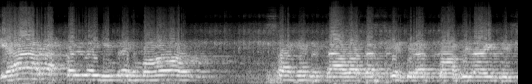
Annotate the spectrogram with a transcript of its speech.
ইয়া রাহমান রহিম রহমান সাহেব দাওয়াত আজকে মিলাদ মাহফিল আয়োজিত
